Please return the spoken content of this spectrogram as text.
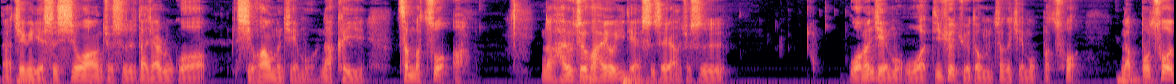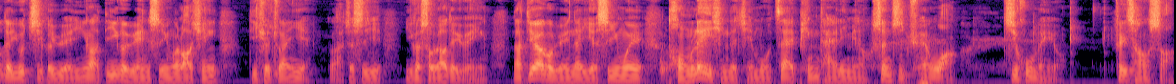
那这个也是希望就是大家如果喜欢我们节目，那可以这么做啊。那还有最后还有一点是这样，就是我们节目，我的确觉得我们这个节目不错。那不错的有几个原因啊，第一个原因是因为老秦的确专业，对吧？这是一一个首要的原因。那第二个原因呢，也是因为同类型的节目在平台里面，甚至全网几乎没有，非常少。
